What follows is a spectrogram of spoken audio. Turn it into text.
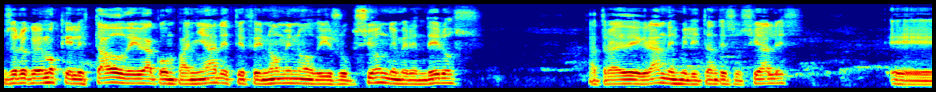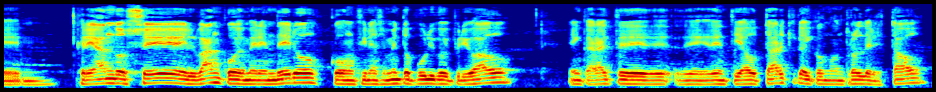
Nosotros creemos que el Estado debe acompañar este fenómeno de irrupción de merenderos a través de grandes militantes sociales. Eh, creándose el banco de merenderos con financiamiento público y privado en carácter de, entidad autárquica y con control del Estado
